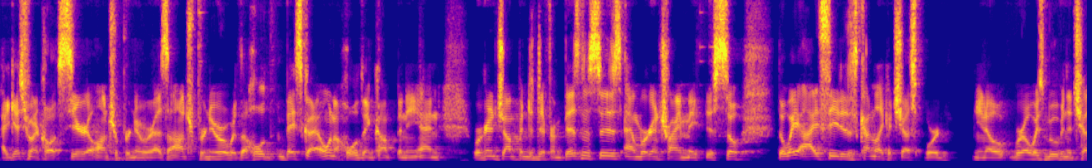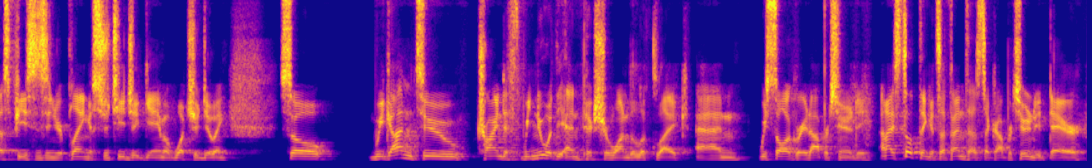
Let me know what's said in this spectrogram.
I guess you want to call it serial entrepreneur, as an entrepreneur with a whole, basically I own a holding company and we're going to jump into different businesses and we're going to try and make this. So the way I see it is kind of like a chessboard. You know, we're always moving the chess pieces and you're playing a strategic game of what you're doing. So we got into trying to we knew what the end picture wanted to look like and we saw a great opportunity. And i still think it's a fantastic opportunity there.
